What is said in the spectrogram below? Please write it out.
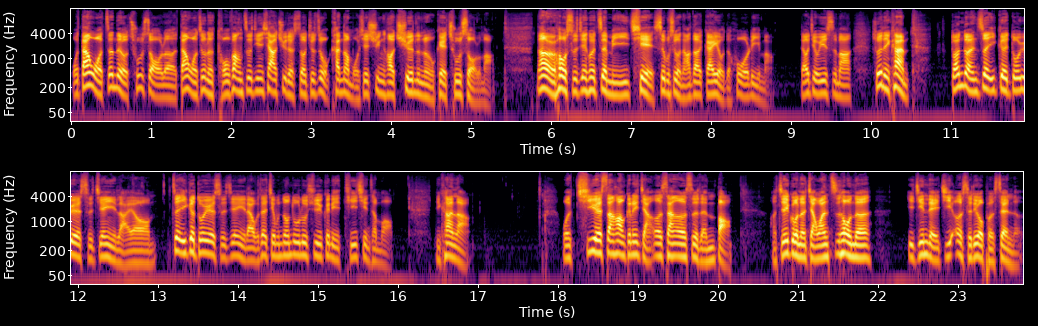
我当我真的有出手了，当我真的投放资金下去的时候，就是我看到某些讯号确认了，我可以出手了嘛？那而后时间会证明一切，是不是有拿到该有的获利嘛？了解我意思吗？所以你看，短短这一个多月时间以来哦，这一个多月时间以来，我在节目中陆陆续续跟你提醒什么？你看啦，我七月三号跟你讲二三二四人保啊。结果呢？讲完之后呢，已经累积二十六 percent 了。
